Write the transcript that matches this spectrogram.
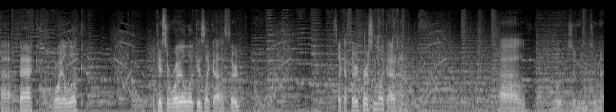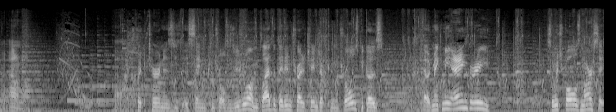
Uh, back. Royal look. Okay, so royal look is like a third... It's like a third person look? I don't know. Uh, zoom in, zoom out. I don't know. Uh, quick turn is the same controls as usual. I'm glad that they didn't try to change up controls because that would make me angry. So which ball is Marcy?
